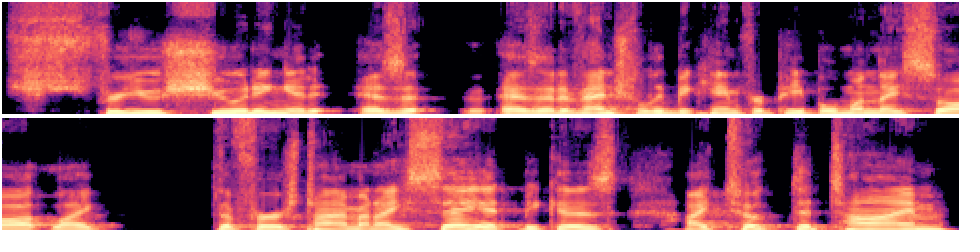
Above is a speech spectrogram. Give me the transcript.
for you shooting it as it as it eventually became for people when they saw it like the first time. And I say it because I took the time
